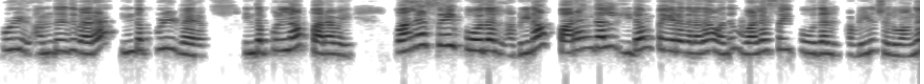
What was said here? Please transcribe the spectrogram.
புல் அந்த இது வேற இந்த புல் வேற. இந்த புல்னா பறவை. வலசை போதல் அப்படின்னா பரங்கள் இடம் பெயர்தலதான் வந்து வலசை போதல் அப்படின்னு சொல்லுவாங்க.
